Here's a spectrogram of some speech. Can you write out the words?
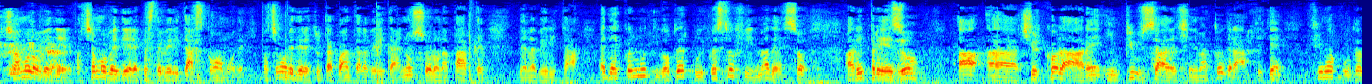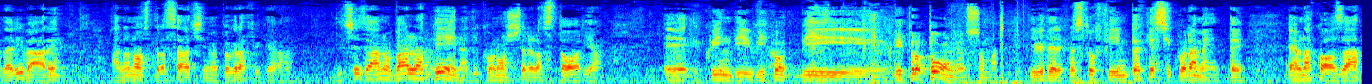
facciamolo vedere, facciamo vedere queste verità scomode, facciamo vedere tutta quanta la verità e non solo una parte della verità. Ed ecco il motivo per cui questo film adesso ha ripreso a, a circolare in più sale cinematografiche fino appunto ad arrivare alla nostra sala cinematografica di Cesano. Vale la pena di conoscere la storia e quindi vi, vi, vi propongo insomma, di vedere questo film perché sicuramente è una cosa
